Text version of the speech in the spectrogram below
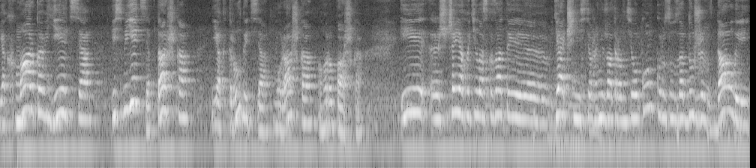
як хмарка в'ється, і сміється пташка, як трудиться мурашка горопашка. І е, ще я хотіла сказати е, вдячність організаторам цього конкурсу за дуже вдалий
